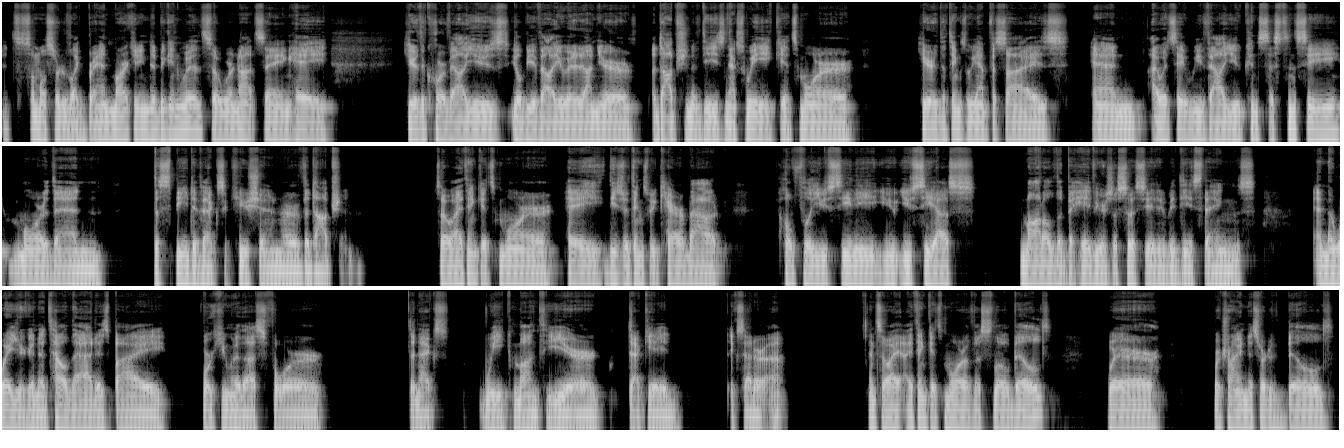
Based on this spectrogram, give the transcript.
it's almost sort of like brand marketing to begin with. So we're not saying, hey, here are the core values. You'll be evaluated on your adoption of these next week. It's more, here are the things we emphasize. And I would say we value consistency more than the speed of execution or of adoption. So I think it's more, hey, these are things we care about. Hopefully you see the you you see us model the behaviors associated with these things. And the way you're going to tell that is by working with us for the next week, month, year, decade, etc. And so I, I think it's more of a slow build where we're trying to sort of build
